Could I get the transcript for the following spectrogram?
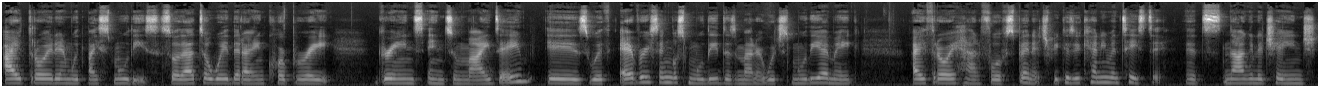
i throw it in with my smoothies so that's a way that i incorporate grains into my day is with every single smoothie doesn't matter which smoothie i make i throw a handful of spinach because you can't even taste it it's not going to change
